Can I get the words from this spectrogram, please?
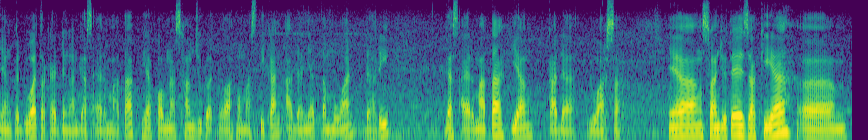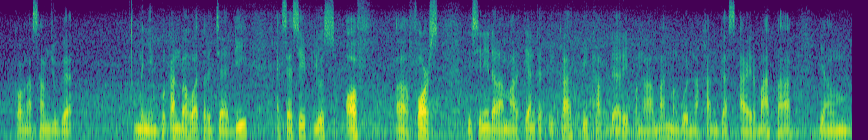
Yang kedua terkait dengan gas air mata, pihak Komnas HAM juga telah memastikan adanya temuan dari gas air mata yang kada luarsa. Yang selanjutnya Zakia, um, Komnas HAM juga menyimpulkan bahwa terjadi excessive use of uh, force. Di sini dalam artian ketika pihak dari pengaman menggunakan gas air mata yang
